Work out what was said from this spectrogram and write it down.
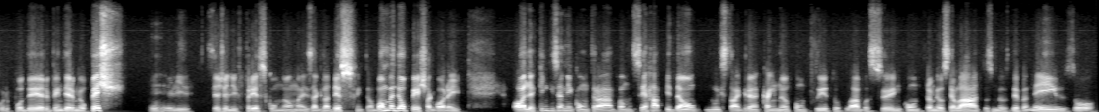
por poder vender meu peixe. Uhum. Ele seja ele fresco ou não, mas agradeço. Então, vamos vender o peixe agora aí. Olha, quem quiser me encontrar, vamos ser rapidão no Instagram, kainan.ito. Lá você encontra meus relatos, meus devaneios ou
